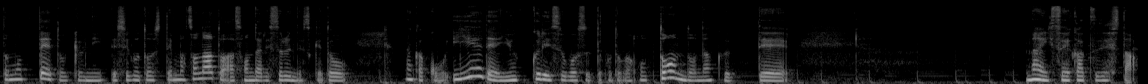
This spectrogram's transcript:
と思って東京に行って仕事をして、まあ、その後は遊んだりするんですけどなんかこう家でゆっくり過ごすってことがほとんどなくってない生活でした。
